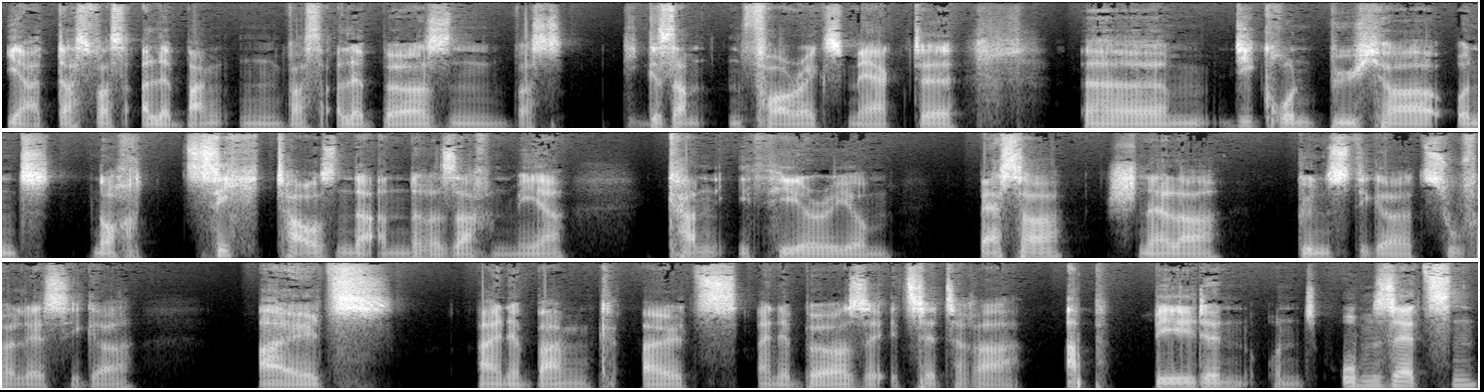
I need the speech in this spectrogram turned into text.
ja das, was alle Banken, was alle Börsen, was die gesamten Forex-Märkte, ähm, die Grundbücher und noch zigtausende andere Sachen mehr, kann Ethereum besser, schneller, günstiger, zuverlässiger als eine Bank, als eine Börse etc. abbilden und umsetzen.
